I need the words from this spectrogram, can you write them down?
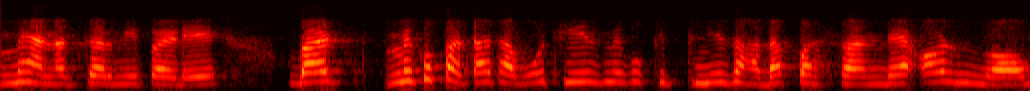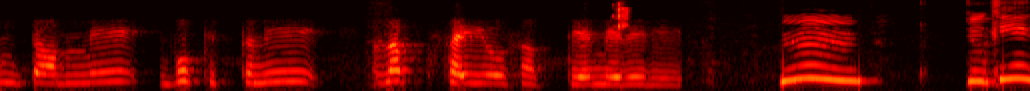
मेहनत करनी पड़े। बट मेरे को पता था वो चीज़ मेरे को कितनी ज़्यादा पसंद है और लॉन्ग टर्म में वो कितनी मतलब सही हो सकती है मेरे लिए। हम्म। क्योंकि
